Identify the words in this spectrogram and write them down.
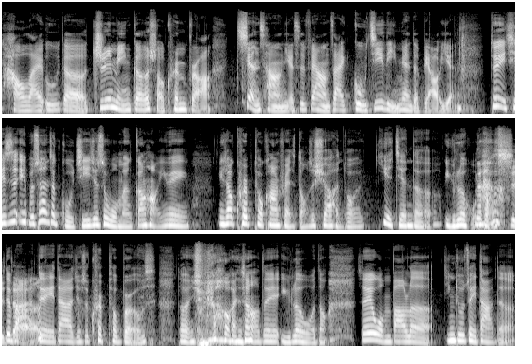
好莱坞的知名歌手 c r i m b r a 现场也是非常在古迹里面的表演。对，其实也不算是古迹，就是我们刚好因为你知道 Crypto Conference 总是需要很多夜间的娱乐活动，是对吧？对，大家就是 Crypto Bros 都很需要晚上有这些娱乐活动，所以我们包了京都最大的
